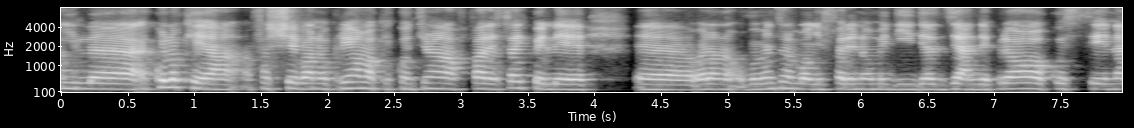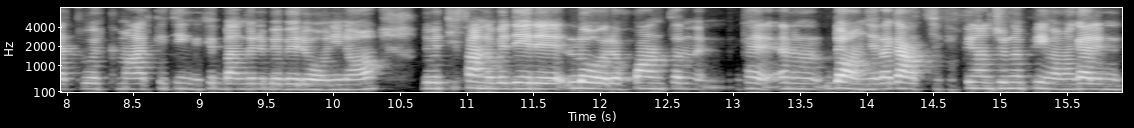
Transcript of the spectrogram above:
il, quello che ha, facevano prima, ma che continuano a fare, sai, quelle, eh, ora no, ovviamente non voglio fare nomi di, di, aziende, però queste network marketing che vendono i beveroni, no? Dove ti fanno vedere loro quanto, che erano donne, ragazze che fino al giorno prima magari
